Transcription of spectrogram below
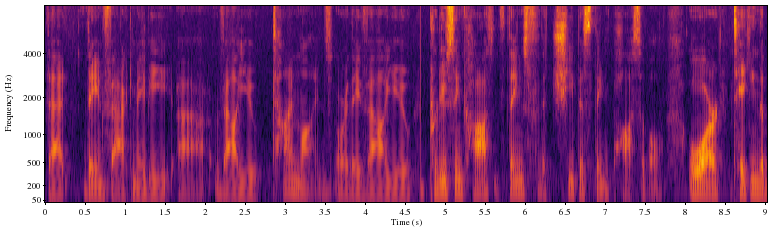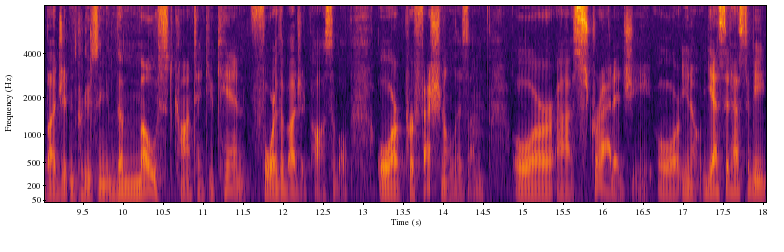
that they in fact maybe uh, value timelines or they value producing cost, things for the cheapest thing possible or taking the budget and producing the most content you can for the budget possible or professionalism or uh, strategy or you know yes it has to be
